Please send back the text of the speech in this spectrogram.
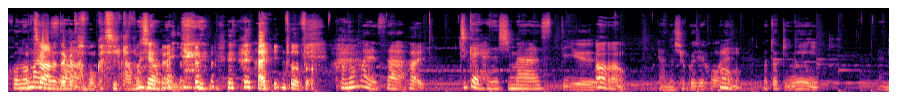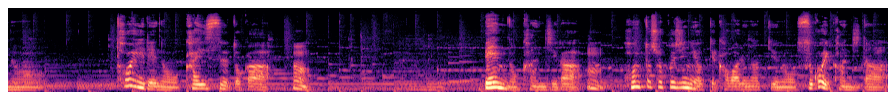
このもち前さろんあるんだけどもうおかしいあもちろんない。はいどうぞ。この前さ、はい次回話しますっていう、うんうん。あの食事法ね、うん。の時にあのトイレの回数とかうん。便の感じがうん。ほんと食事によって変わるなっていうのをすごい感じた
